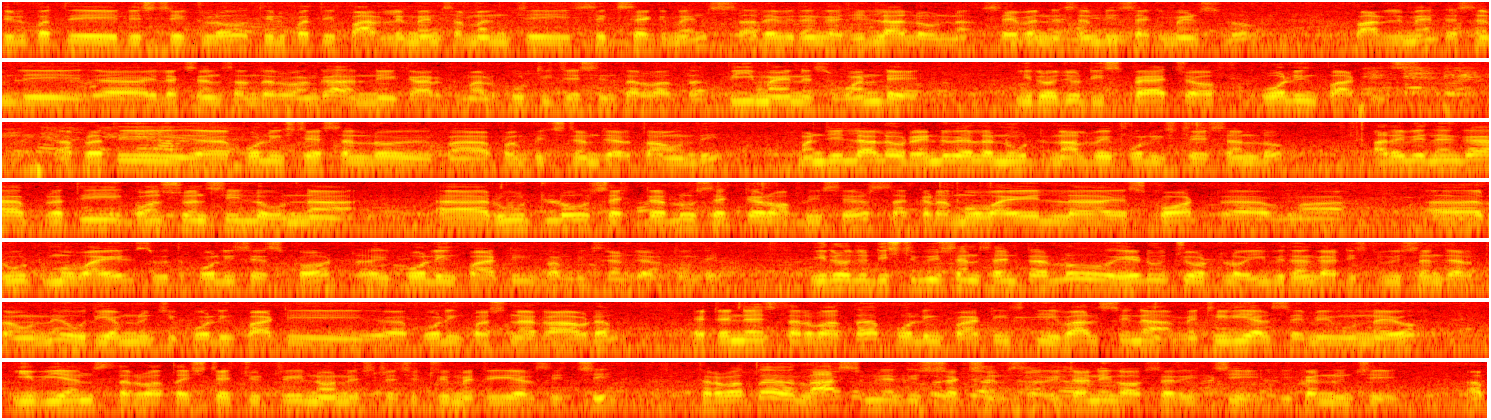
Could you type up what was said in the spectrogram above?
తిరుపతి డిస్టిక్లో తిరుపతి పార్లమెంట్ సంబంధించి six segments అదేవిధంగా జిల్లాలో ఉన్న సెవెన్ అసెంబ్లీ సెగ్మెంట్స్లో పార్లమెంట్ అసెంబ్లీ ఎలక్షన్ సందర్భంగా అన్ని కార్యక్రమాలు పూర్తి చేసిన తర్వాత పీ మైనస్ వన్ డే ఈరోజు డిస్పాచ్ ఆఫ్ పోలింగ్ పార్టీస్. ప్రతి పోలింగ్ స్టేషన్లో పంపించడం జరుగుతూ ఉంది. మన జిల్లాలో రెండు వేల నూట నలభై పోలింగ్ స్టేషన్లో అదేవిధంగా ప్రతి కాన్స్టిట్యున్సీలో ఉన్న రూట్లు సెక్టర్లు సెక్టర్ ఆఫీసర్స్ అక్కడ mobile escort route mobiles with police escort ఈ పోలింగ్ పార్టీ పంపించడం జరుగుతుంది. ఈరోజు డిస్ట్రిబ్యూషన్ సెంటర్లు ఏడు చోట్ల ఈ విధంగా డిస్ట్రిబ్యూషన్ జరుగుతూ ఉన్నాయి. ఉదయం నుంచి పోలింగ్ పార్టీ పోలింగ్ పర్సనల్ రావడం అటెండెన్స్ తర్వాత పోలింగ్ పార్టీస్కి ఇవ్వాల్సిన మెటీరియల్స్ ఏమేమి ఉన్నాయో ఈవీఎంస్ తర్వాత స్టాచ్యుటరీ నాన్ స్టాచ్యుటరీ మెటీరియల్స్ ఇచ్చి తర్వాత last minute instructions returning officer ఇచ్చి ఇక్కడ నుంచి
